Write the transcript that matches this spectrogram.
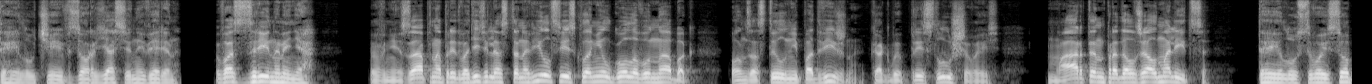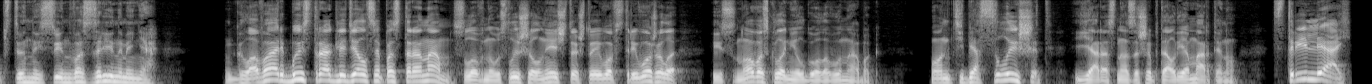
«Ты, лучей взор ясен и верен. Воззри на меня!» Внезапно предводитель остановился и склонил голову на бок. Он застыл неподвижно, как бы прислушиваясь. Мартин продолжал молиться. «Тейлу, свой собственный сын, воззри на меня!» Главарь быстро огляделся по сторонам, словно услышал нечто, что его встревожило, и снова склонил голову на бок. «Он тебя слышит!» — яростно зашептал я Мартину. «Стреляй!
